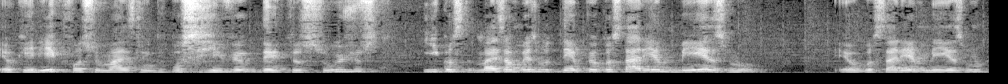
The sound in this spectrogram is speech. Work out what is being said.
Eu queria que fosse o mais limpo possível, dentre os sujos. E, mas ao mesmo tempo eu gostaria mesmo. Eu gostaria mesmo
